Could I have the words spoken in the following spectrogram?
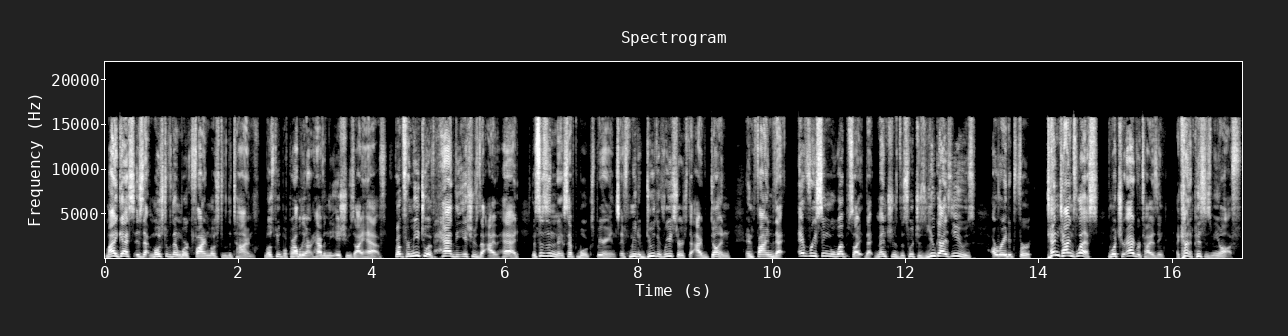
My guess is that most of them work fine most of the time. Most people probably aren't having the issues I have. But for me to have had the issues that I've had, this isn't an acceptable experience. For me to do the research that I've done and find that every single website that mentions the switches you guys use are rated for 10 times less than what you're advertising, it kind of pisses me off.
